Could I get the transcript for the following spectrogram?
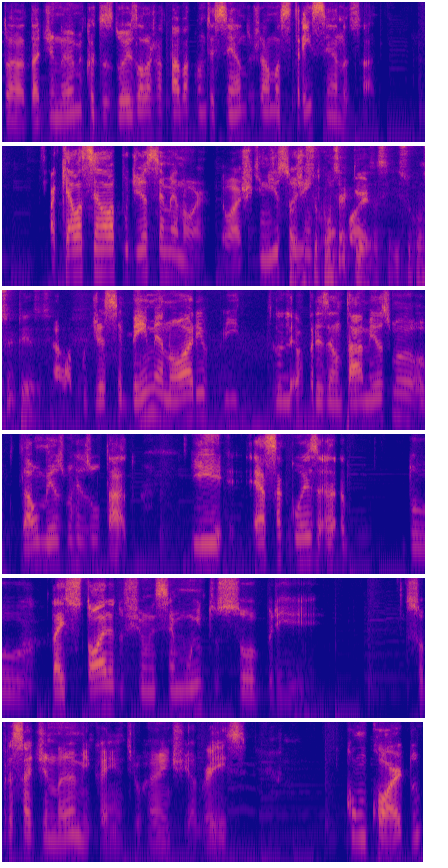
da, da, dinâmica dos dois ela já estava acontecendo já umas três cenas, sabe? Aquela cena ela podia ser menor. Eu acho que nisso a gente Isso com concorda. certeza, sim. Isso com certeza. Sim. Ela podia ser bem menor e, e apresentar mesmo, dar o mesmo resultado. E essa coisa ah, do, da história do filme ser muito sobre sobre essa dinâmica entre o Hunt e a Grace, concordo,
